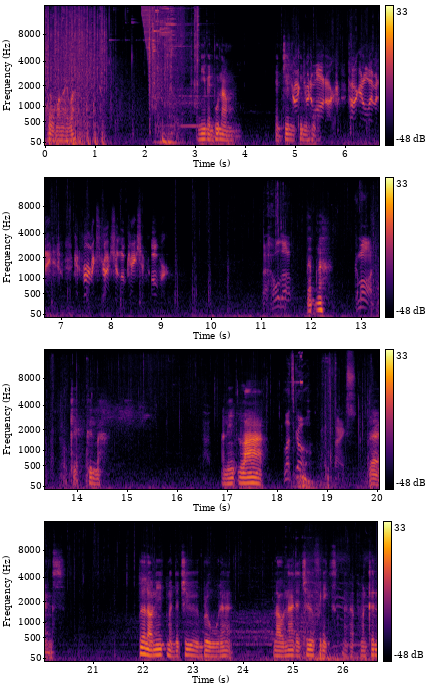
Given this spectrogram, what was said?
โผล่มาไงวะ นี่เป็นผู้นำเห็นชื่อขึ้น2บน to หัว แป๊บนะ Come on. โอเค ขึ้นมา อันนี้ลาก Let's go. Thanks. thanks เพื่อนเรานี่เหมือนจะชื่อบลูนะฮะ เราน่าจะชื่อฟินิกซ์นะครับ มันขึ้น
